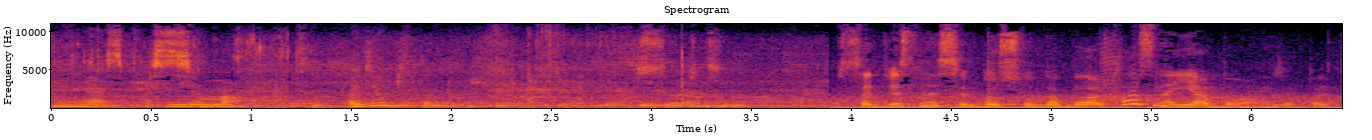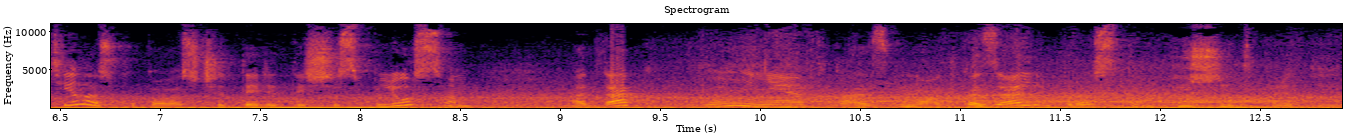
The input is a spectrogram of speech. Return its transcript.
Нет, спасибо. Пойдемте там. Соответственно, если бы услуга была оказана, я бы вам заплатила, сколько у вас, 4000 с плюсом. А так вы мне отказ... ну, отказали просто. Пишите претензии.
